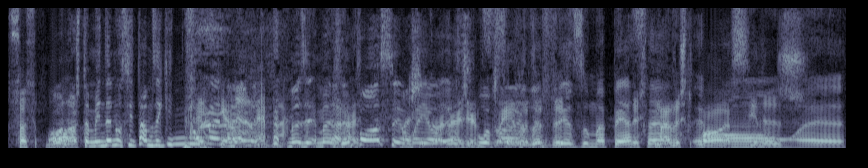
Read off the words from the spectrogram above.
só se- Bom, nós também ainda não citámos aqui nenhuma. É não é? não, mas, mas eu posso. Eu, Mas eu, eu, eu, O Observador fez uma peça das tomadas de posse com e das- eh,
